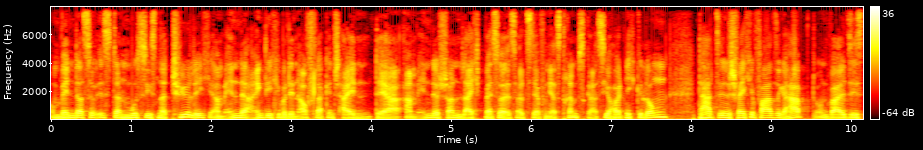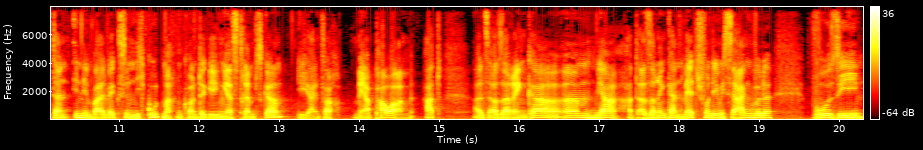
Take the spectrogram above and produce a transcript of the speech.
Und wenn das so ist, dann muss sie es natürlich am Ende eigentlich über den Aufschlag entscheiden, der am Ende schon leicht besser ist als der von Jastremska. Ist ihr heute nicht gelungen. Da hat sie eine Schwächephase gehabt und weil sie es dann in den Ballwechseln nicht gut machen konnte gegen Jastremska, die einfach mehr Power hat als Azarenka, ähm, ja, hat Azarenka ein Match, von dem ich sagen würde, wo sie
